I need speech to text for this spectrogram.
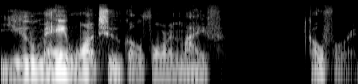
you may want to go for in life, go for it.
